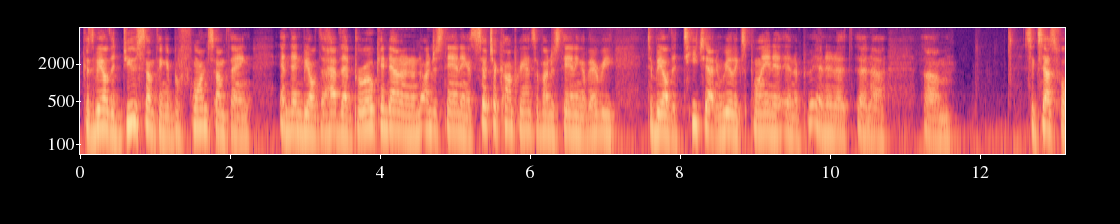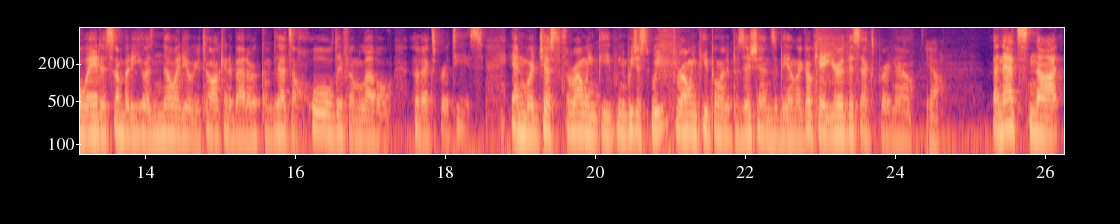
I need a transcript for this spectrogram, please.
Because to be able to do something and perform something and then be able to have that broken down and an understanding, such a comprehensive understanding of every to be able to teach that and really explain it in a in a, in a um, successful way to somebody who has no idea what you're talking about or that's a whole different level of expertise. And we're just throwing people we just we throwing people into positions and being like okay you're this expert now. Yeah. And that's not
